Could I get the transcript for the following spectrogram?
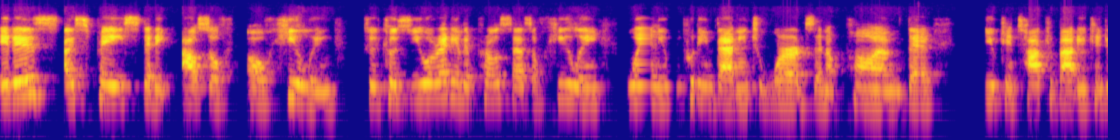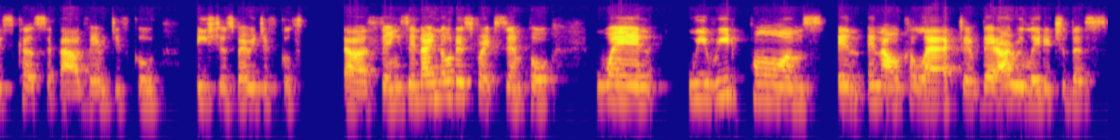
it is a space that it also of healing because you're already in the process of healing when you're putting that into words in a poem that you can talk about you can discuss about very difficult issues very difficult uh, things and i noticed for example when we read poems in, in our collective that are related to this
